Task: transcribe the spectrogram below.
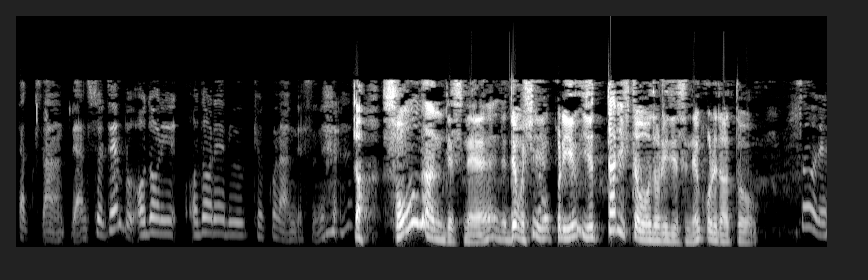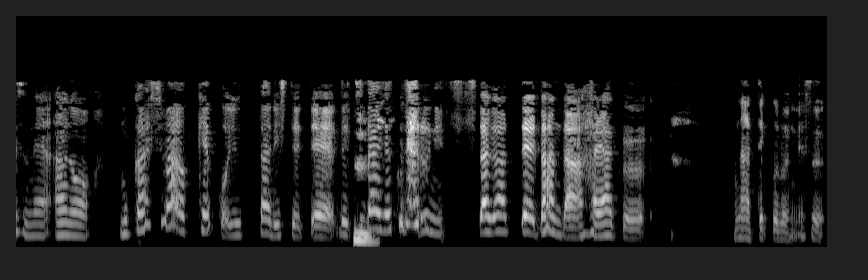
たくさんあって、それ全部踊り、踊れる曲なんですね。あ、そうなんですね。でもし、これゆゆったりした踊りですね、これだと。そうですね。あの、昔は結構ゆったりしてて、で、うん時代が下るに従って、だんだん速くなってくるんです。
